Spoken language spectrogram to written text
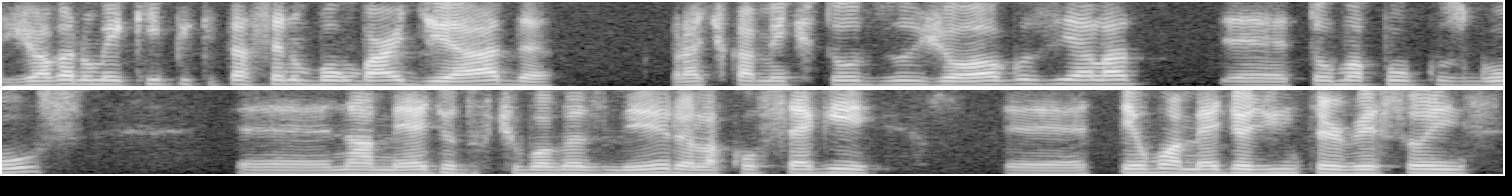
joga numa equipe que está sendo bombardeada praticamente todos os jogos e ela é, toma poucos gols é, na média do futebol brasileiro. Ela consegue é, ter uma média de intervenções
